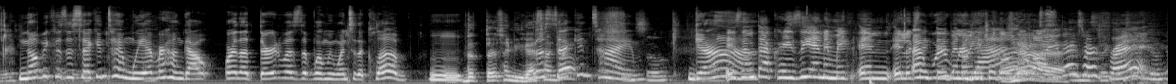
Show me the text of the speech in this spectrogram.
to her. No, because the second time we ever hung out, or the third was the, when we went to the club. The third time you guys The hung second out. time. So Yeah. Isn't that crazy? And it makes and it looks And like we're they've been knowing each other. really- all their Yeah. You guys the are friends. we hung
